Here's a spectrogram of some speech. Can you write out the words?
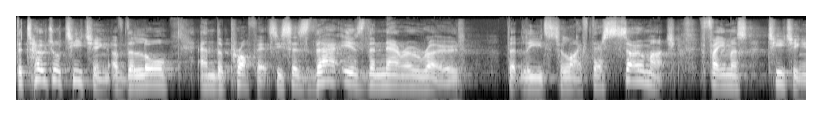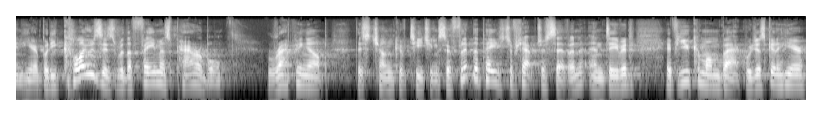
the total teaching of the law and the prophets. He says that is the narrow road that leads to life. There's so much famous teaching in here, but he closes with a famous parable wrapping up this chunk of teaching. So flip the page to chapter 7, and David, if you come on back, we're just going to hear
